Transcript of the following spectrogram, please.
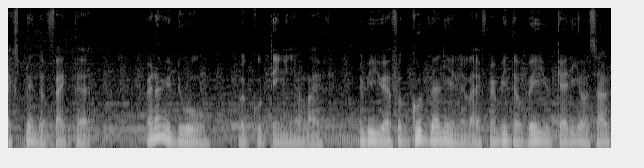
explain the fact that whenever you do a good thing in your life, maybe you have a good value in your life. Maybe the way you carry yourself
